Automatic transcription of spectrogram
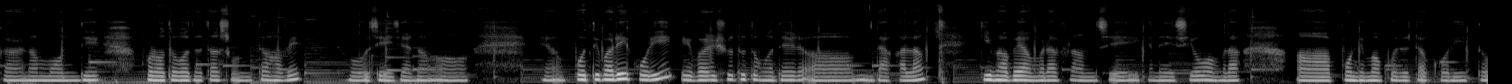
কেননা মন দিয়ে ব্রত কথাটা শুনতে হবে। তো সেই যেন প্রতিবারেই করি। এবারে শুধু তোমাদের দেখালাম। কীভাবে আমরা ফ্রান্সে এখানে এসেও আমরা পূর্ণিমা পুজোটা করি। তো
